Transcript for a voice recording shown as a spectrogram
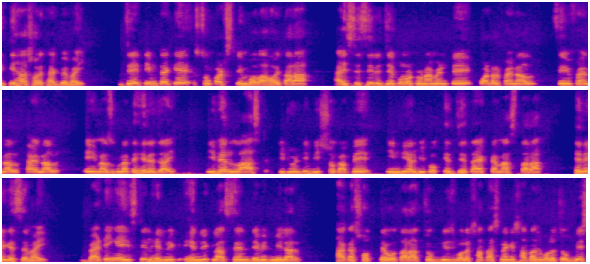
ইতিহাস হয়ে থাকবে ভাই। যে টিমটাকে সোকার্স টিম বলা হয়, তারা আইসিসির যে কোনো টুর্নামেন্টে কোয়ার্টার ফাইনাল, সেমিফাইনাল, ফাইনাল এই ম্যাচগুলোতে হেরে যায়। ইভেন লাস্ট টি টোয়েন্টি বিশ্বকাপে ইন্ডিয়ার বিপক্ষে জেতা একটা ম্যাচ তারা হেরে গেছে ভাই। ব্যাটিংয়ে still Heinrich Henry Klaasen David Miller থাকা সত্ত্বেও তারা চব্বিশ বলে সাতাশ নাকি সাতাশ বলে চব্বিশ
